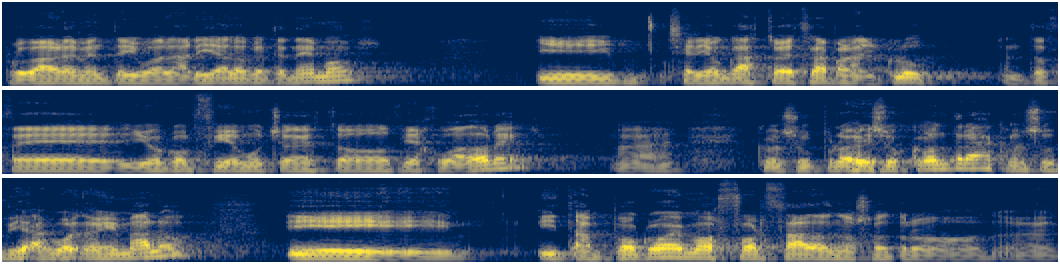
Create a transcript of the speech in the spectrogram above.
probablemente igualaría lo que tenemos y sería un gasto extra para el club. Entonces yo confío mucho en estos 10 jugadores, eh, con sus pros y sus contras, con sus días buenos y malos y, tampoco hemos forzado nosotros. Eh,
